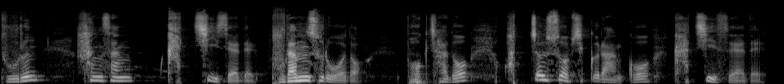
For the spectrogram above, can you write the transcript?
둘은 항상 같이 있어야 될 부담스러워도 벅차도 어쩔 수 없이 끌어안고 같이 있어야 될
